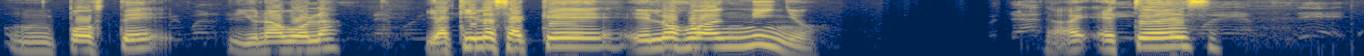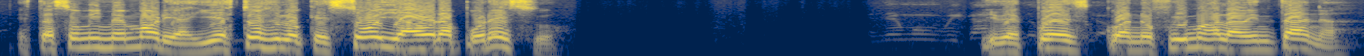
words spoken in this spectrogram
un poste y una bola y aquí le saqué el ojo a un niño. Esto es, estas son mis memorias y esto es lo que soy ahora por eso. Y después, cuando fuimos a la ventana,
